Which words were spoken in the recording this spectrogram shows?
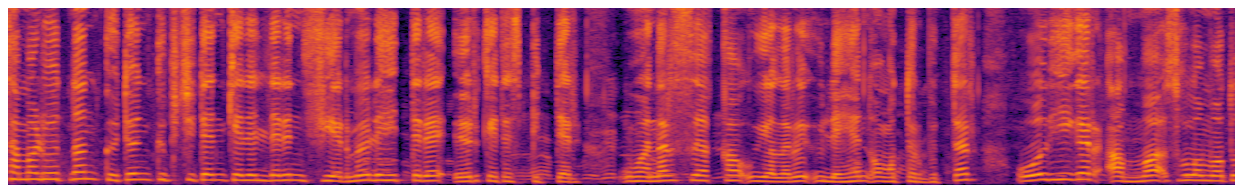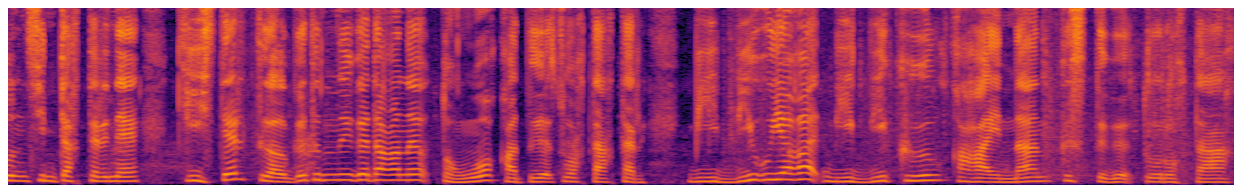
Самолетнан көтөн күпсүтен келелерин ферма өлеһеттері өр кетеспиттер. Уанар сыаққа уялары үлehen оңоттырбуттар, ол егер амма соломотун симтахтеріне кейстер тылғы тымныға дағаны тоңу қаты суақтақтар. Бирби уяға бирби кыл қағайыннан кыстығы туруқтақ.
